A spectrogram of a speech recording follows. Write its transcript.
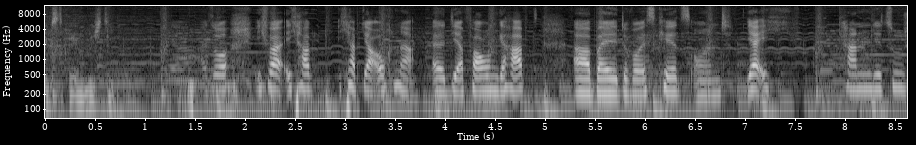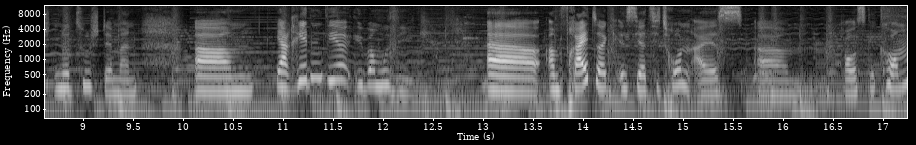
extrem wichtig. Also ich war, ich habe, ich habe ja auch eine, äh, die Erfahrung gehabt äh, bei The Voice Kids und ja, ich kann dir zu, nur zustimmen. Ähm, ja, reden wir über Musik. Äh, am Freitag ist ja Zitroneneis ähm, rausgekommen.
